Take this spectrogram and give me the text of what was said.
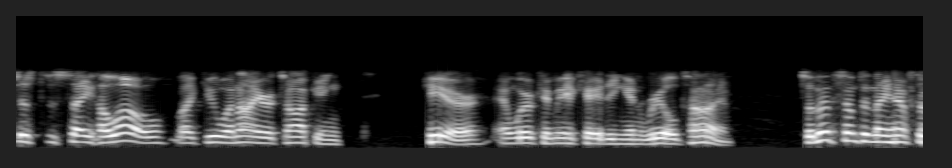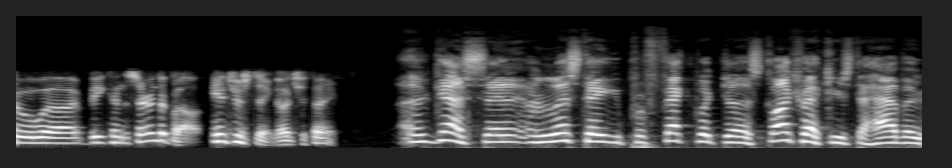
just to say hello, like you and I are talking here, and we're communicating in real time. So that's something they have to uh, be concerned about. Interesting, don't you think? I guess, uh, unless they perfect what uh, Star Trek used to have, uh,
